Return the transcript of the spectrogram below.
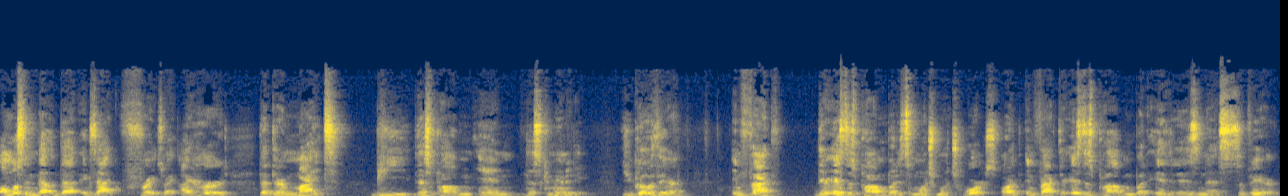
almost in that, that exact phrase, right? I heard that there might be this problem in this community. You go there. In fact, there is this problem, but it's much, much worse. Or, in fact, there is this problem, but it isn't as severe.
